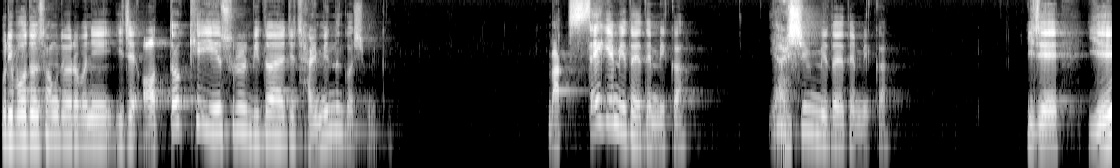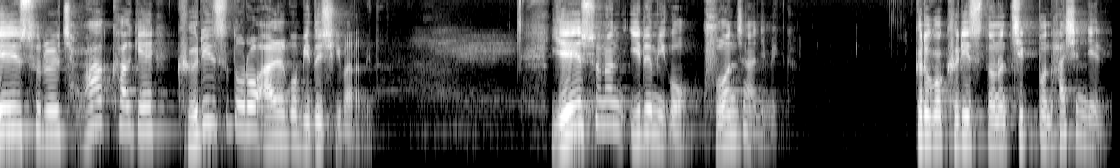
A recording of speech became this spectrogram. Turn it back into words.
우리 모든 성도 여러분이 이제 어떻게 예수를 믿어야지 잘 믿는 것입니까? 막 세게 믿어야 됩니까? 열심히 믿어야 됩니까? 이제 예수를 정확하게 그리스도로 알고 믿으시기 바랍니다. 예수는 이름이고 구원자 아닙니까? 그리고 그리스도는 직분 하신 일,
